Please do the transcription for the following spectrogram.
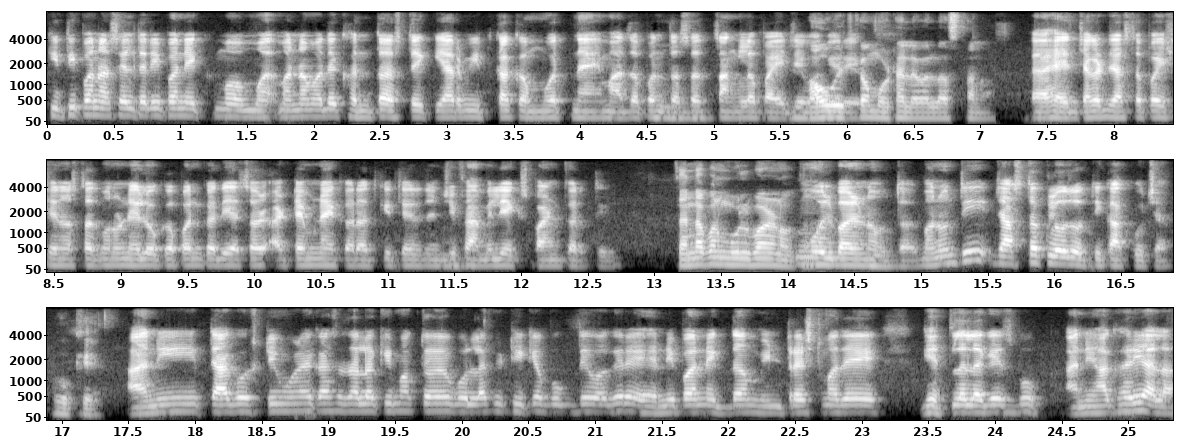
किती पण असेल तरी पण एक मनामध्ये खंत असते की यार मी इतका कमवत नाही माझं पण. तसंच चांगलं पाहिजे भाऊ इतका मोठ्या लेवलला असताना ह्यांच्याकडे जास्त पैसे नसतात म्हणून हे लोक पण कधी असं अटेम्प्ट नाही करत की ते त्यांची. फॅमिली एक्सपांड करतील त्यांना पण मूलबाळ नव्हतं मूलबाळ नव्हतं. म्हणून ती जास्त क्लोज होती काकूच्या. ओके. आणि त्या गोष्टीमुळे कसं झालं की मग तो बोलला की ठीक आहे बुक दे वगैरे. ह्यांनी पण एकदम इंटरेस्टमध्ये घेतलं लगेच बुक आणि हा घरी आला.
